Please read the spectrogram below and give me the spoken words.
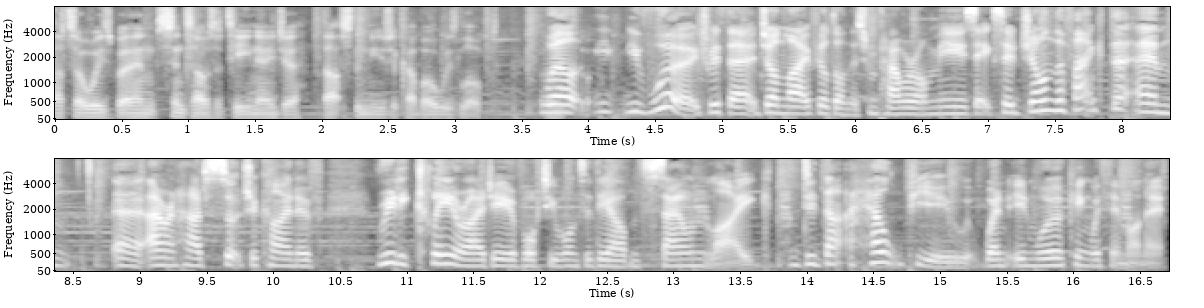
that's always been since I was a teenager. That's the music I've always loved. Well, you've worked with uh, Jon Lightfield on this from Power on Music. So, Jon, the fact that um, uh, Aaron had such a kind of really clear idea of what he wanted the album to sound like, did that help you when in working with him on it?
